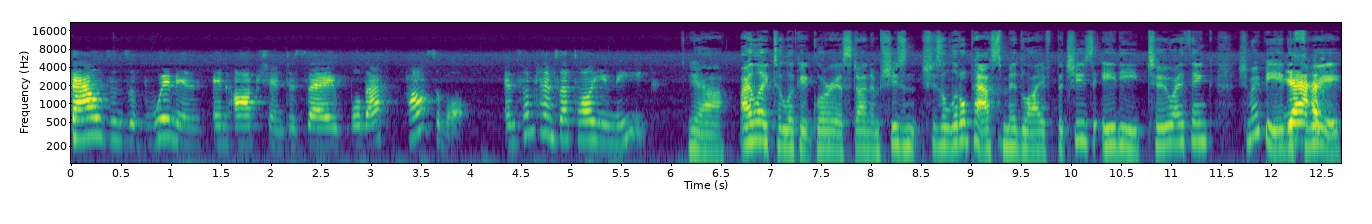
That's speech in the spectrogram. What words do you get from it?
thousands of women an option to say, well, that's possible. And sometimes that's all you need. Yeah, I like to look at Gloria Steinem. She's she's a little past midlife, but she's 82, I think. She might be 83. Yes.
